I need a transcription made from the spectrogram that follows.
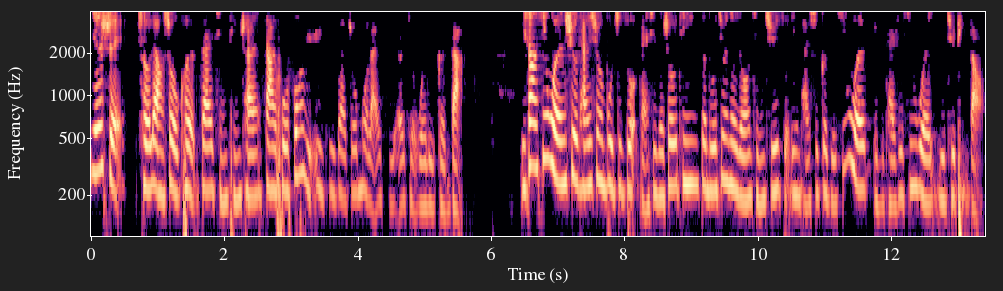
淹水、车辆受困、灾情频传，下一波风雨预计在周末来袭，而且威力更大。以上新闻是由台新闻部制作，感谢您的收听。更多新闻内容，请您持续锁定台视各界新闻以及台视新闻 YouTube 频道。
